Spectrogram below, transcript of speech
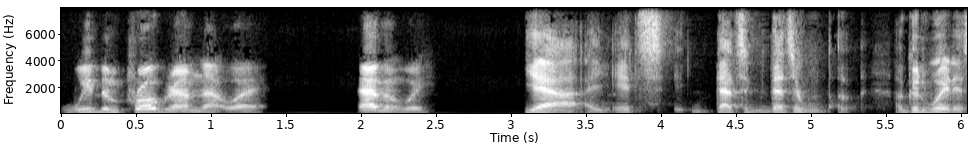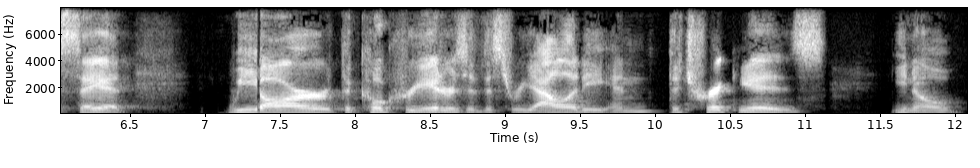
we've been programmed that way, haven't we? Yeah, it's that's a that's a a good way to say it. We are the co-creators of this reality, and the trick is, you know,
